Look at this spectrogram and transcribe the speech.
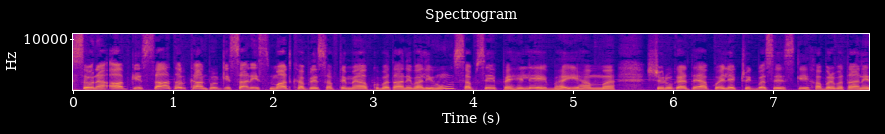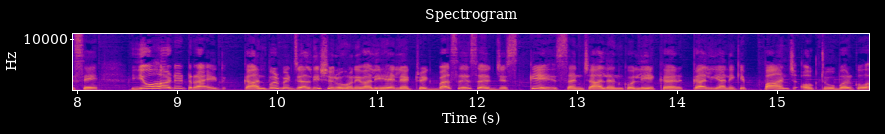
सोना आपके साथ और कानपुर की सारी स्मार्ट खबरें इस हफ़्ते मैं आपको बताने वाली हूँ। सबसे पहले भाई, हम शुरू करते हैं आपको इलेक्ट्रिक बसेस की खबर बताने से। You heard it right Kanpur में जल्दी शुरू होने वाली है इलेक्ट्रिक बसेस जिसके संचालन को लेकर कल, यानी कि पाँच अक्टूबर को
